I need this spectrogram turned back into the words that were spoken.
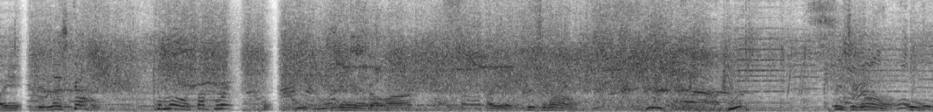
Oh yeah. Let's go. Come on. Stop playing. Look at him go, huh? Oh yeah. It on. Preach it on. Oh.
